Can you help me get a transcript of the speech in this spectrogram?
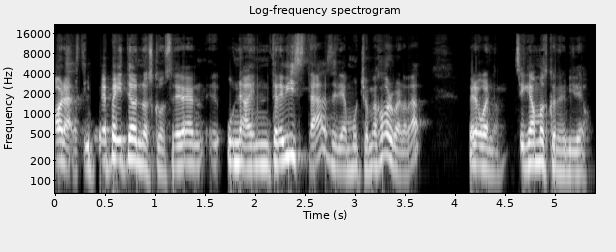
Ahora, si Pepe y Teo nos consideran eh, una entrevista, sería mucho mejor, ¿verdad? Pero bueno, sigamos con el video.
